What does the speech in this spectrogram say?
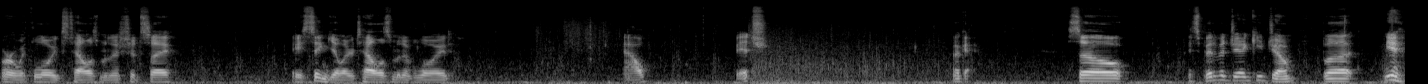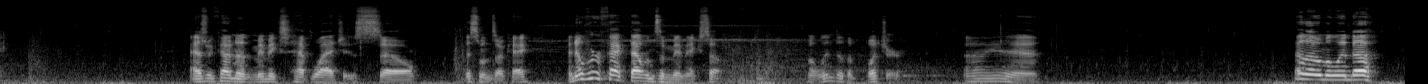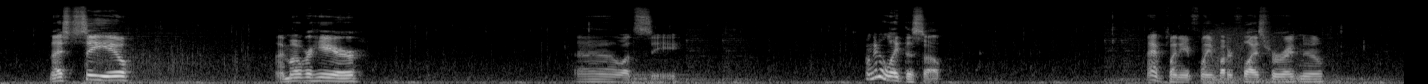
Or with Lloyd's Talisman, I should say. A singular Talisman of Lloyd. Ow. Bitch. Okay. So, it's a bit of a janky jump, but, yeah. As we found out, mimics have latches, so this one's okay. I know for a fact that one's a mimic, so... Melinda the Butcher. Oh, yeah. Hello, Melinda. Nice to see you. I'm over here. Uh, let's see. I'm gonna light this up. I have plenty of flame butterflies for right now.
